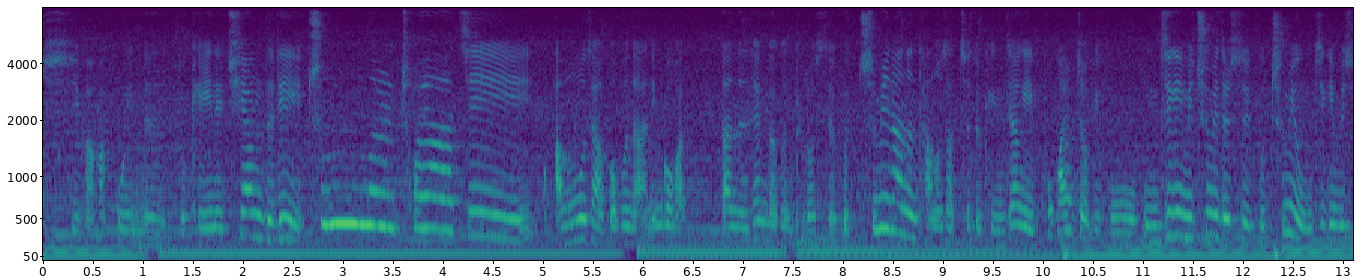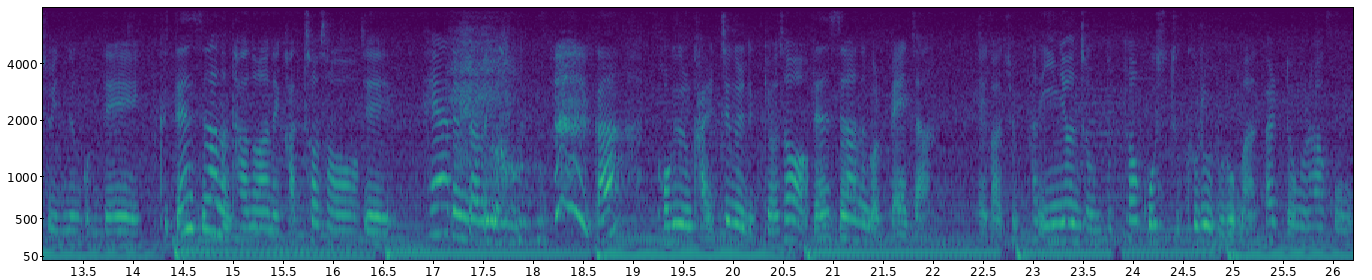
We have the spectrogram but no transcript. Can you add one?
씨가 갖고 있는 또 개인의 취향들이 춤을 춰야지 안무 작업은 아닌 것 같 다는 생각은 들었어요. 그 춤이라는 단어 자체도 굉장히 포괄적이고 움직임이 춤이 될 수 있고 춤이 움직임일 수 있는 건데 그 댄스라는 단어 안에 갇혀서 이제 해야 된다는 거가 거기서 좀 갈증을 느껴서 댄스라는 걸 빼자 해가지고 한 2년 전부터 고스트 그룹으로만 활동을 하고.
